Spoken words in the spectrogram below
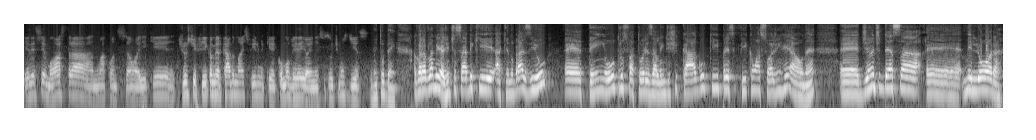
ele se mostra numa condição aí que justifica o mercado mais firme, que como veio aí nesses últimos dias. Muito bem. Agora, Vladimir, a gente sabe que aqui no Brasil é, tem outros fatores além de Chicago que precificam a soja em real, né? É, diante dessa é, melhora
